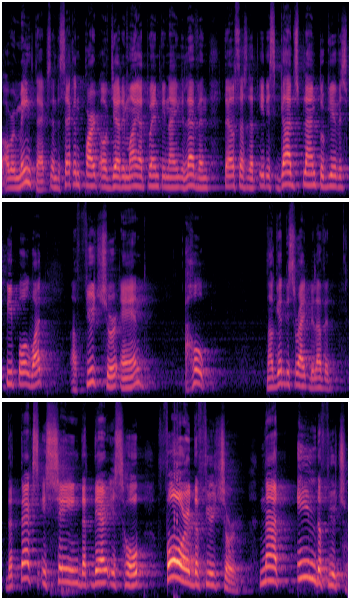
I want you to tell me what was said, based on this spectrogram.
to our main text. And the second part of Jeremiah 29 11 tells us that it is God's plan to give his people what? A future and a hope. Now, get this right, beloved. The text is saying that there is hope for the future, not in the future.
